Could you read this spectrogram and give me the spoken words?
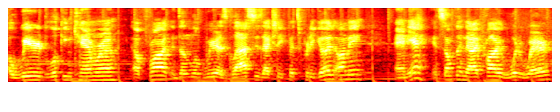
a weird looking camera up front. It doesn't look weird as glasses. Actually fits pretty good on me. And yeah, it's something that I probably would wear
